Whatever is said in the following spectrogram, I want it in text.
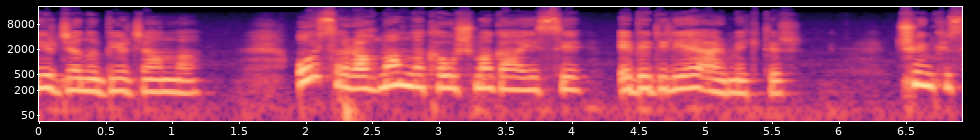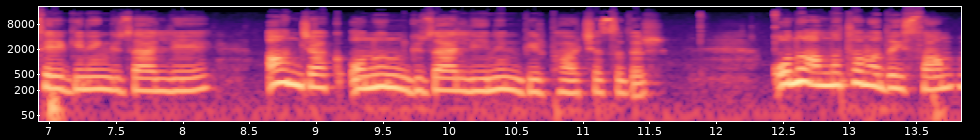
bir canı bir canla. Oysa Rahman'la kavuşma gayesi ebediliğe ermektir. Çünkü sevginin güzelliği ancak onun güzelliğinin bir parçasıdır.'' Onu anlatamadıysam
